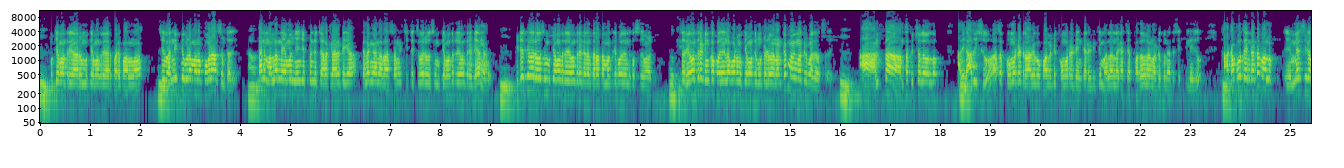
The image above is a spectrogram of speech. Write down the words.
ఉమ్. ముఖ్యమంత్రి గారు ముఖ్యమంత్రి గారి పరిపాలన. సో ఇవన్నిటిని కూడా మనం పొగడాల్సి ఉంటది. కానీ మల్లన్న ఏమో ఏం చెప్పిండు? చాలా క్లారిటీగా తెలంగాణ రాష్ట్రానికి చిట్ట చివరి వచ్చి ముఖ్యమంత్రి రేవంత్ రెడ్డి అన్నాడు. చిట్ట చివరి వచ్చి ముఖ్యమంత్రి రేవంత్ రెడ్డి అన్న తర్వాత మంత్రి పదవి ఎందుకు వస్తుంది మనకు? సో రేవంత్ రెడ్డి ఇంకో పదేళ్ళ పాటు ముఖ్యమంత్రి ఉంటాడు అని అంటే మనకు మంత్రి పదవి వస్తుంది. ఆ అంత అంత పిక్చర్ లెవెల్లో అది కాదు ఇష్యూ. అసలు కోమటిరెడ్డి రాజగోపాల్ రెడ్డి కోమటిరెడ్డి వెంకరెడ్డికి మల్లన్నగా పదవులను అడ్డుకునేంత శక్తి లేదు. కాకపోతే ఏంటంటే వాళ్ళు ఎమ్మెల్సీగా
